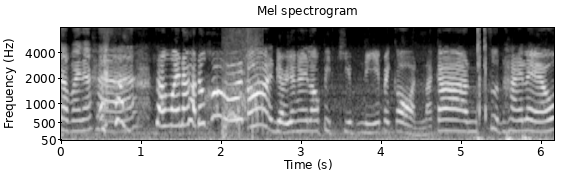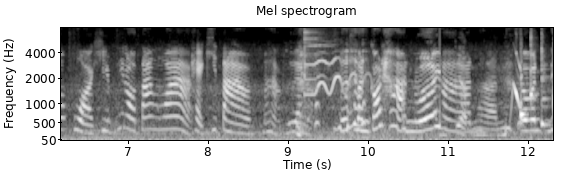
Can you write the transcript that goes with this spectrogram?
จำไว้นะคะ จำไว้นะคะทุกคนก็เดี๋ยวยังไงเราปิดคลิปนี้ไปก่อนละกัน สุดท้ายแล้วหัวคลิปที่เราตั้งว่าแขกขี้ตามมาหาเพื่อนอะมันก็ทันเว้ยเกือบทัน เออมันจ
